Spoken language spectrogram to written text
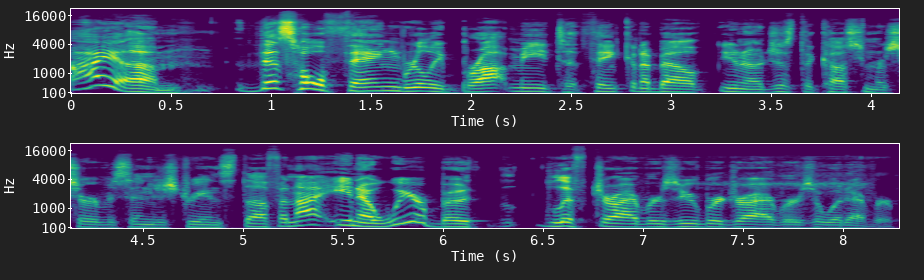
I um this whole thing really brought me to thinking about, you know, just the customer service industry and stuff. And I, you know, we are both Lyft drivers, Uber drivers or whatever.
